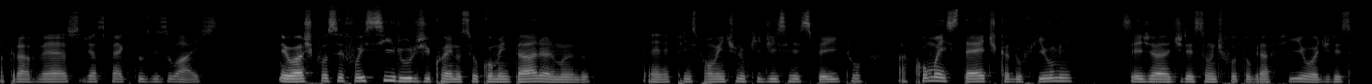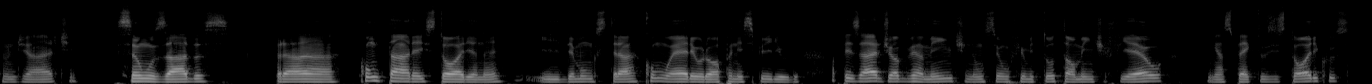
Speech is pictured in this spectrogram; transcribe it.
através de aspectos visuais. Eu acho que você foi cirúrgico aí no seu comentário, Armando, é, principalmente no que diz respeito a como a estética do filme, seja a direção de fotografia ou a direção de arte, são usadas para contar a história, né? E demonstrar como era a Europa nesse período. Apesar de, obviamente, não ser um filme totalmente fiel em aspectos históricos,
